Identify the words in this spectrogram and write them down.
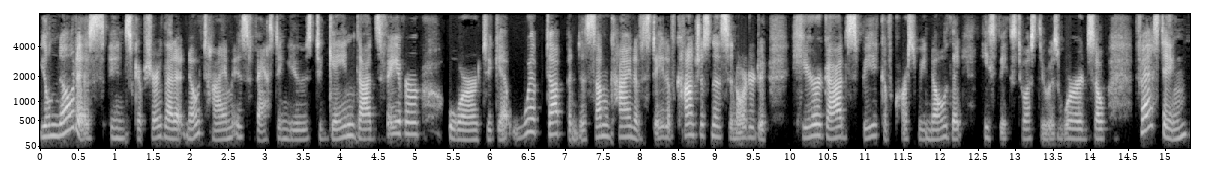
you'll notice in Scripture that at no time is fasting used to gain God's favor or to get whipped up into some kind of state of consciousness in order to hear God speak. Of course, we know that He speaks to us through His Word. So, fasting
